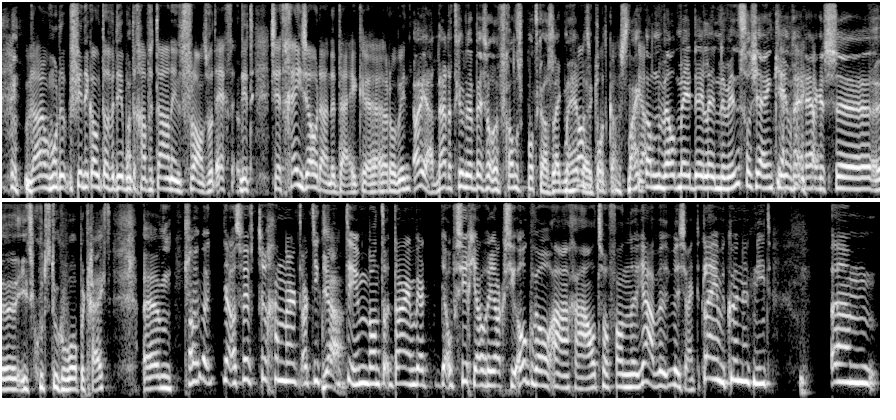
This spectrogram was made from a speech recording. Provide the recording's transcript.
Daarom moet, vind ik ook dat we dit moeten gaan vertalen in het Frans. Want echt, dit zet geen zoden aan de dijk, uh, Robin. Oh ja, nou dat kunnen we best wel een Franse podcast. Lijkt me heel Franse leuk. Podcast, Mag ja. ik dan wel meedelen in de winst als jij een keer ja, ergens uh, iets goeds toegeworpen krijgt? Um, ja, als we even teruggaan naar het artikel ja. van Tim. Want daarin werd op zich jouw reactie ook wel aangehaald. Zo van, ja, we, we zijn te klein, we kunnen het niet. Um,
